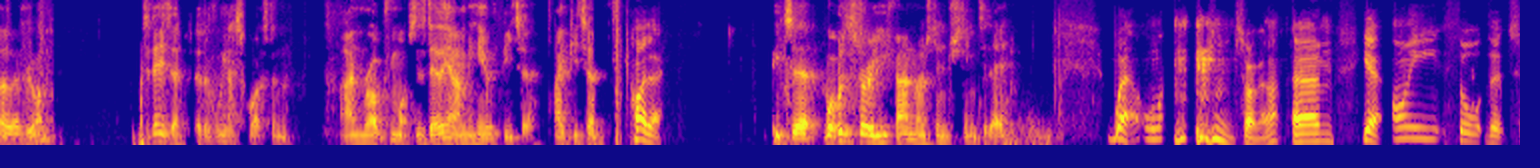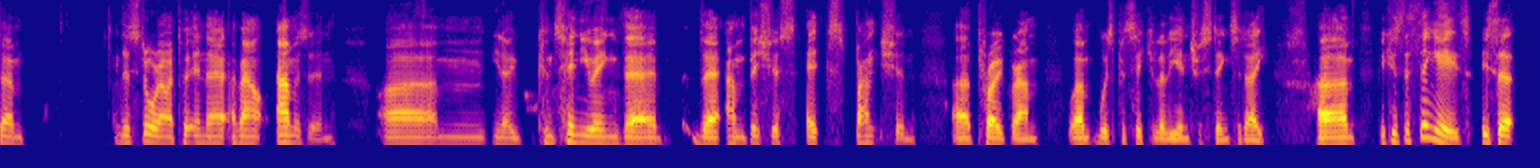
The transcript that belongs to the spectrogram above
Hello, everyone. Today's episode of We Ask Watson. I'm Rob from Watson's Daily, and I'm here with Peter. Hi, Peter. Hi there. Peter, what was the story you found most interesting today? Well, sorry about that. Um, yeah, I thought that um, the story I put in there about Amazon, um, you know, continuing their their ambitious expansion uh, program um, was particularly interesting today, um, because the thing is, is that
